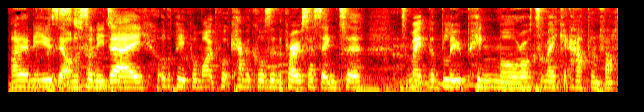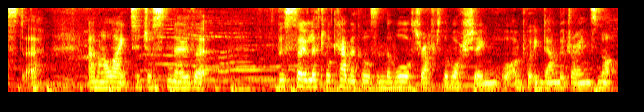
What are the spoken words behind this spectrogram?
I only use it on a sunny day. Other people might put chemicals in the processing to, to make the blue ping more or to make it happen faster. And I like to just know that there's so little chemicals in the water after the washing, what I'm putting down the drain's not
